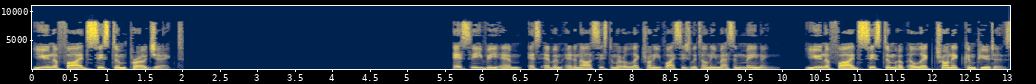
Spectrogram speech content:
Unified System Project. SEVM, SEVM Edinar Systema Elektroni Vysijlitelny Massen meaning, Unified System of Electronic Computers,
